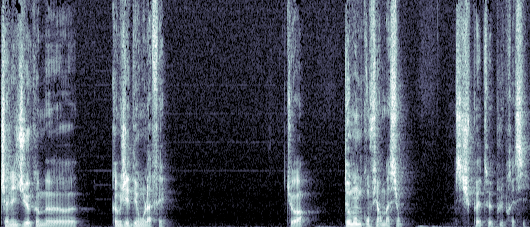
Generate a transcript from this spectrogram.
Challenge Dieu comme, euh, comme Gédéon l'a fait. Tu vois Demande confirmation, si je peux être plus précis.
